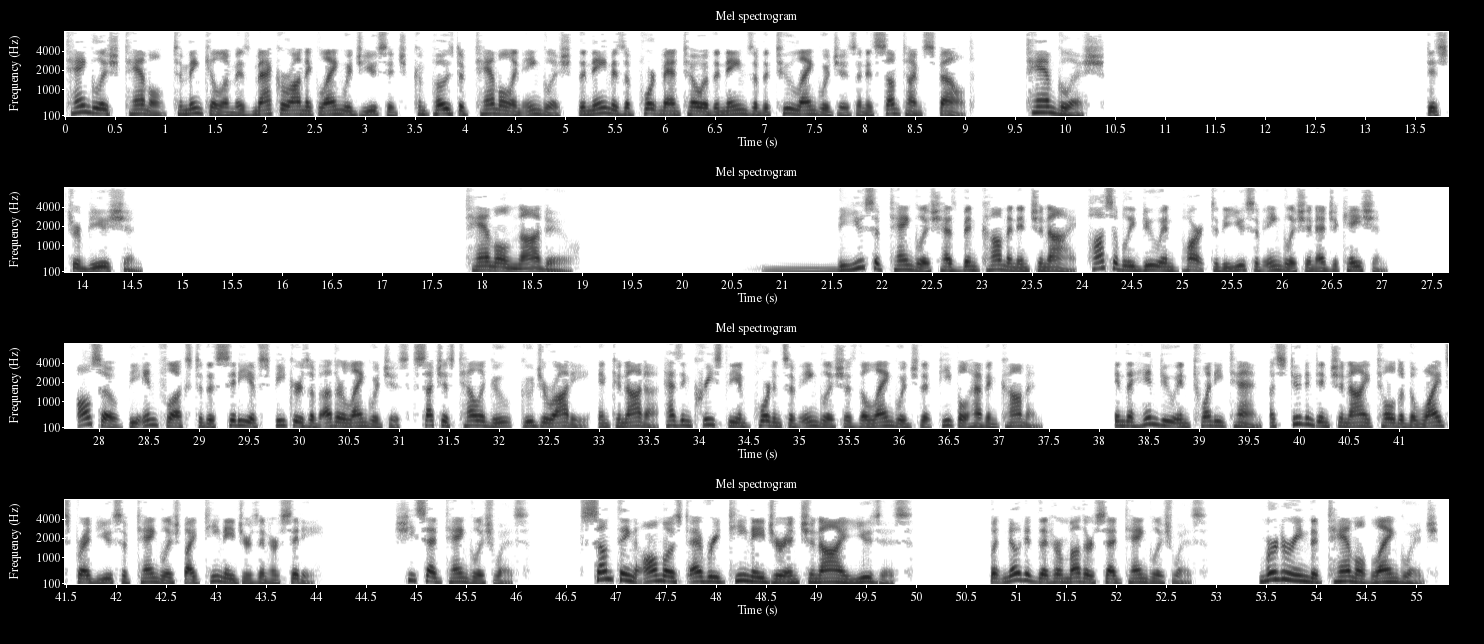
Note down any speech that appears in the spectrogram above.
Tanglish Tamil, Tamingkilam is macaronic language usage, composed of Tamil and English. The name is a portmanteau of the names of the two languages and is sometimes spelled Tamglish. Distribution Tamil Nadu The use of Tanglish has been common in Chennai, possibly due in part to the use of English in education. Also, the influx to the city of speakers of other languages, such as Telugu, Gujarati, and Kannada, has increased the importance of English as the language that people have in common. In The Hindu in 2010, a student in Chennai told of the widespread use of Tanglish by teenagers in her city. She said Tanglish was something almost every teenager in Chennai uses, but noted that her mother said Tanglish was murdering the Tamil language.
